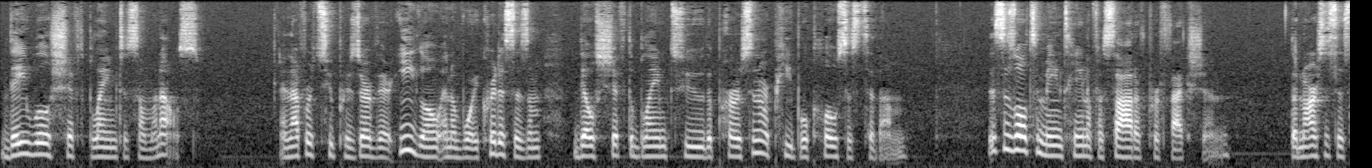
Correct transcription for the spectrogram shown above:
they will shift blame to someone else. In effort to preserve their ego and avoid criticism, they'll shift the blame to the person or people closest to them. This is all to maintain a facade of perfection. The narcissist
